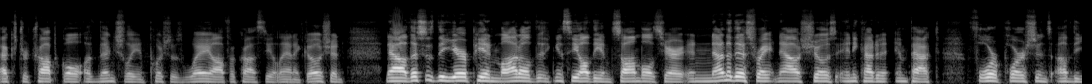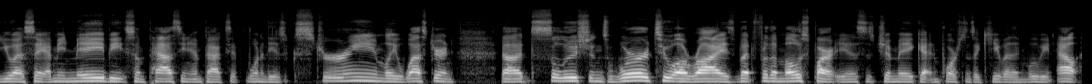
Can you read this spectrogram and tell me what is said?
extratropical eventually and pushes way off across the Atlantic Ocean. Now, this is the European model. That you can see all the ensembles here, and none of this right now shows any kind of impact for portions of the USA. I mean, maybe some passing impacts if one of these extremely Western uh, solutions were to arise. But for the most part, you know, this is Jamaica and portions of Cuba, then moving out.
